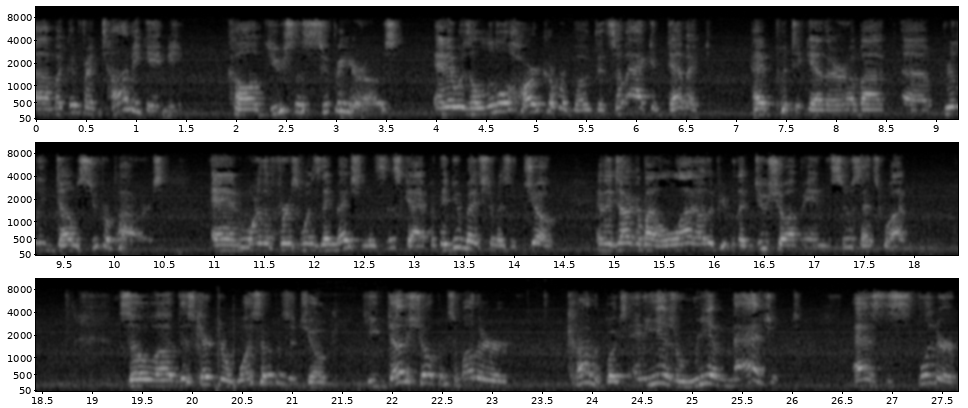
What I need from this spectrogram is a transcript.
uh, my good friend Tommy gave me called Useless Superheroes, and it was a little hardcover book that some academic had put together about uh, really dumb superpowers. And one of the first ones they mentioned was this guy, but they do mention him as a joke. And they talk about a lot of other people that do show up in the Suicide Squad. So uh, this character was set up as a joke. He does show up in some other comic books, and he is reimagined as the Splitter.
